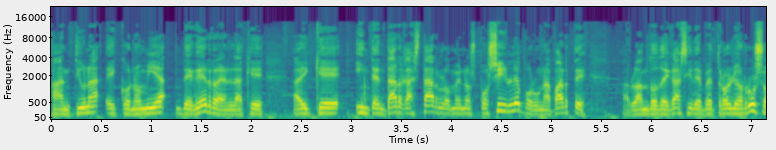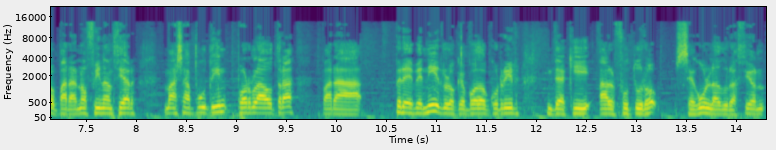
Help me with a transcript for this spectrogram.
ante una economía de guerra en la que hay que intentar gastar lo menos posible, por una parte, hablando de gas y de petróleo ruso para no financiar más a Putin, por la otra, para prevenir lo que pueda ocurrir de aquí al futuro según la duración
